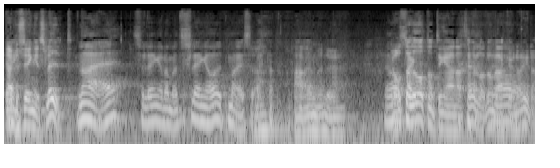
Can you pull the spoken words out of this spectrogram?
Ja, du ser inget slut? Nej, så länge de inte slänger ut mig så. Nej, men det... Jag har har inte sagt- hört någonting annat heller. De verkar ju nöjda.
